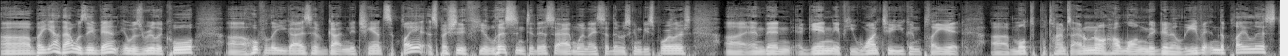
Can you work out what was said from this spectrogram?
Uh, but yeah, that was the event. It was really cool. Uh, hopefully, you guys have gotten a chance to play it, especially if you listened to this when I said there was going to be spoilers. Uh, and then again, if you want to, you can play it uh, multiple times. I don't know how long they're going to leave it in the playlist,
